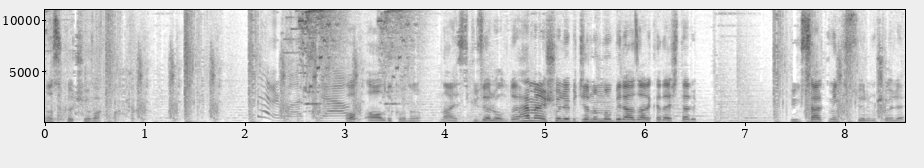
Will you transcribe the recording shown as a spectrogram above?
Nasıl kaçıyor bak bak bak. Hop aldık onu. Nice güzel oldu. Hemen şöyle bir canımı biraz arkadaşlar yükseltmek istiyorum şöyle.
